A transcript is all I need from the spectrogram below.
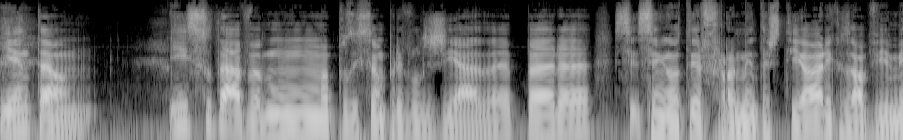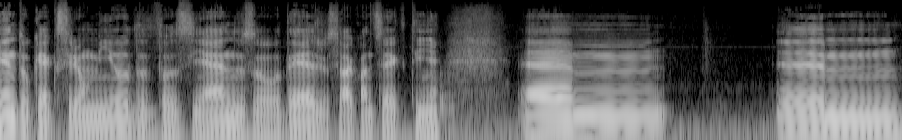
E então, isso dava-me uma posição privilegiada para, sem eu ter ferramentas teóricas, obviamente, o que é que seria um miúdo de 12 anos ou 10, sei lá quantos é que tinha. Um, um,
